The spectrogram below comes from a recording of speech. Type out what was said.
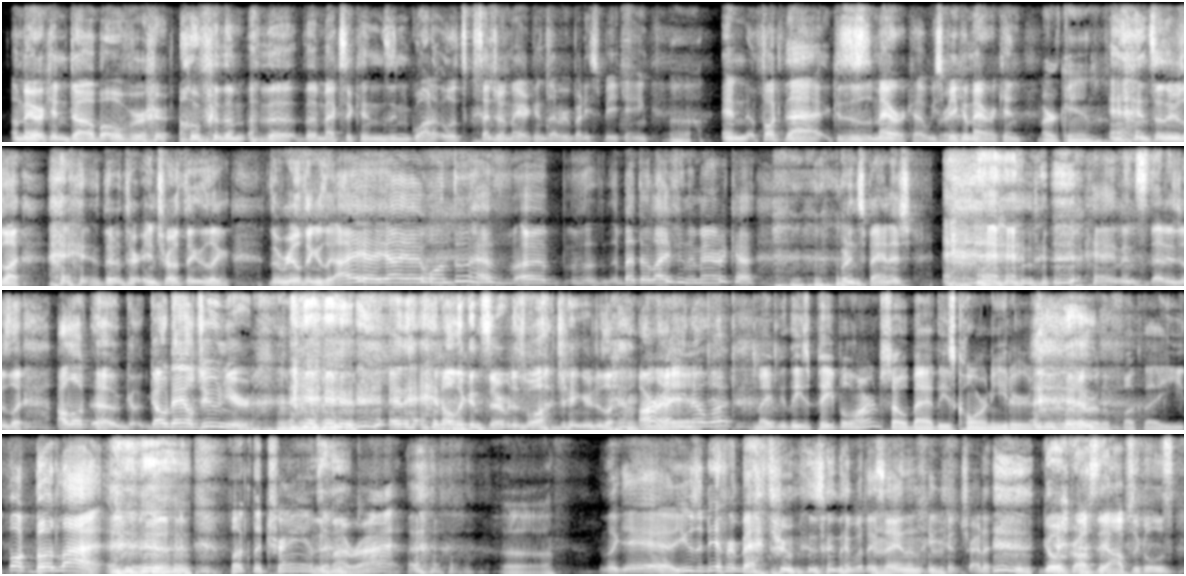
American dub over over the the the Mexicans and Guatemala. Well, it's Central Americans. Everybody speaking. Uh, And fuck that, because this is America. We speak Right. American, Merkin. and so there's like their their intro thing is like the real thing is like I I I, I want to have a, a better life in America, but in Spanish. And and instead it's just like I love uh, Go- Dale Jr. and and all the conservatives watching are just like, all right, you know what? Maybe these people aren't so bad. These corn eaters, or whatever the fuck they eat. Fuck Bud Light. fuck the trans. Am I right? Uh, like yeah, use a different bathroom is what they say, and then they try to go across the obstacles.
